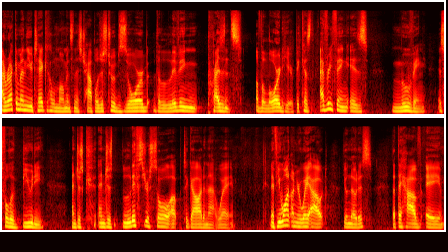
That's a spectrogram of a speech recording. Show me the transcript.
I recommend that you take a couple moments in this chapel just to absorb the living presence of the Lord here because everything is moving, is full of beauty, and just, and just lifts your soul up to God in that way. And if you want on your way out, you'll notice that they have a,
